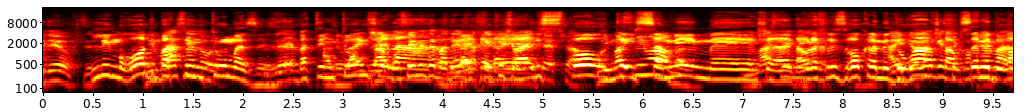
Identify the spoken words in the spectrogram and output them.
בדיוק. למרוד. בטמטום הזה. זה- בטמטום אולי- של אנחנו ה... עושים את זה בדרך אולי הכי כדאי קיצונית שאפשר. לספור נמאס ממה, קיסמים, אה, שאתה הולך לזרוק למדורה כשאתה עושה מדורה.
